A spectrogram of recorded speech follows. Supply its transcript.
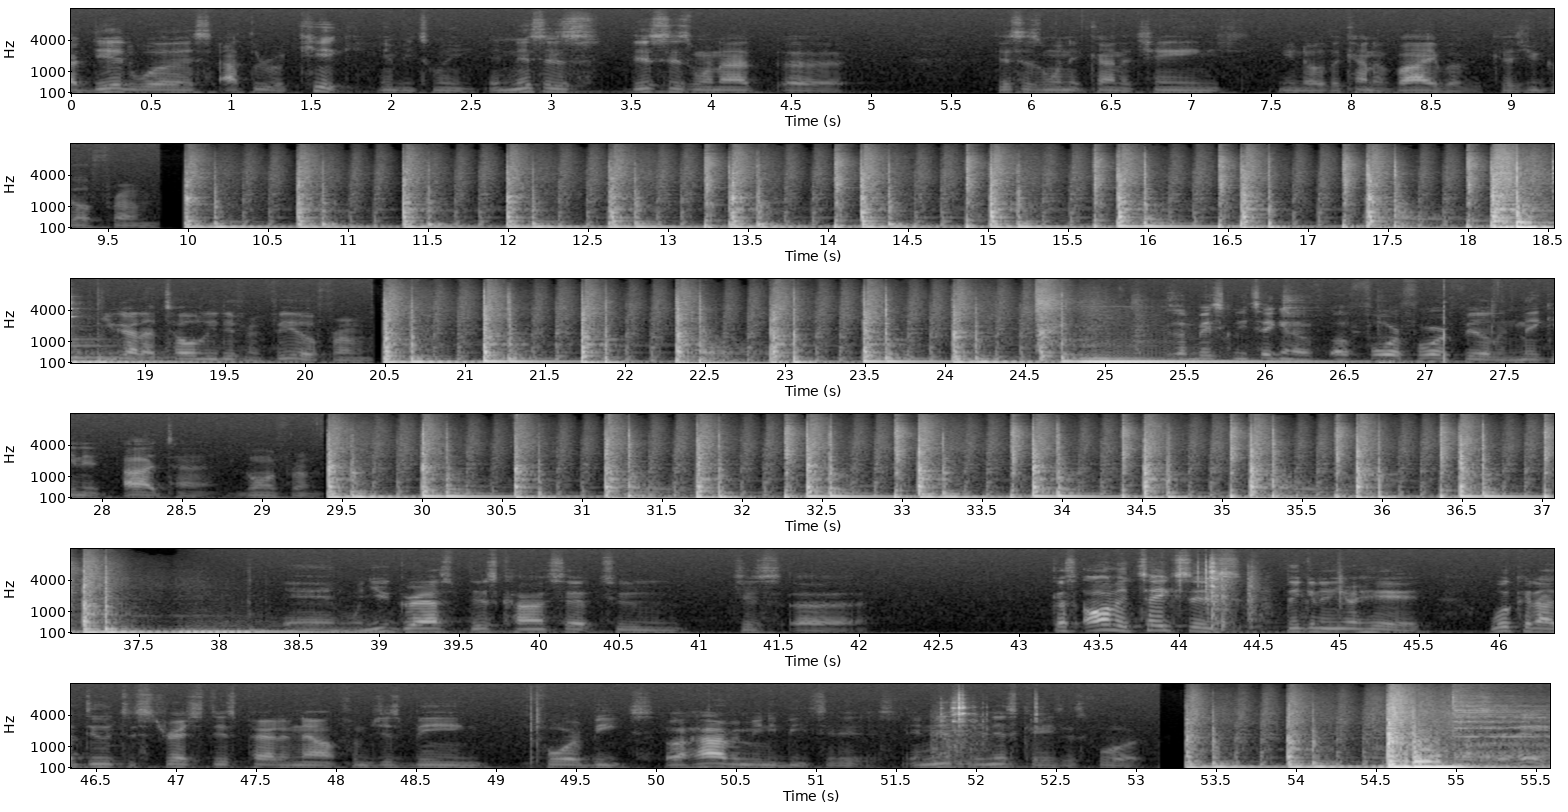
I did was I threw a kick in between, and this is this is when I uh, this is when it kind of changed, you know, the kind of vibe of it, because you go from concept to just, uh, because all it takes is thinking in your head, what could I do to stretch this pattern out from just being four beats or however many beats it is? In this, in this case, it's four. Said, hey,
